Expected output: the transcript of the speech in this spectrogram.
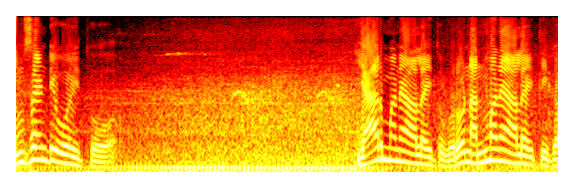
ಇನ್ಸೆಂಟಿವ್ ಹೋಯ್ತು. ಯಾರ ಮನೆ ಹಾಲಾಯ್ತು ಗುರು? ನನ್ನ ಮನೆ ಹಾಲಾಯ್ತು ಈಗ.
